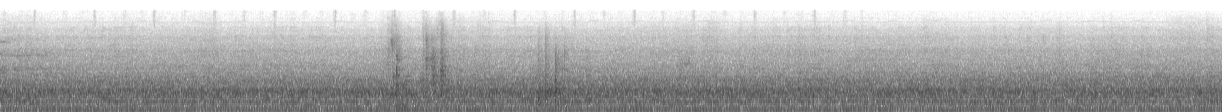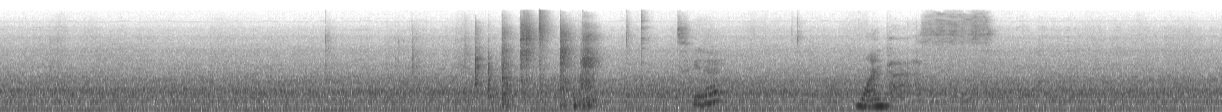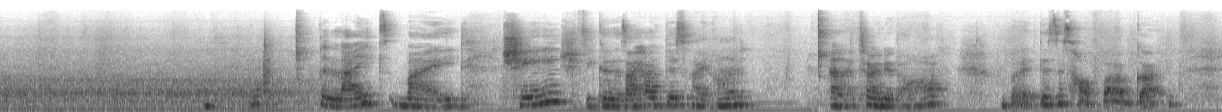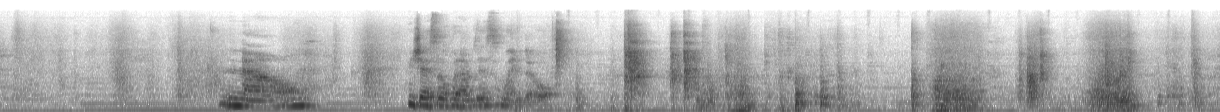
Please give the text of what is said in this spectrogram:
See that? One pass. Light might change because I had this light on and I turned it off. But this is how far I've gotten. Now, just open up this window.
